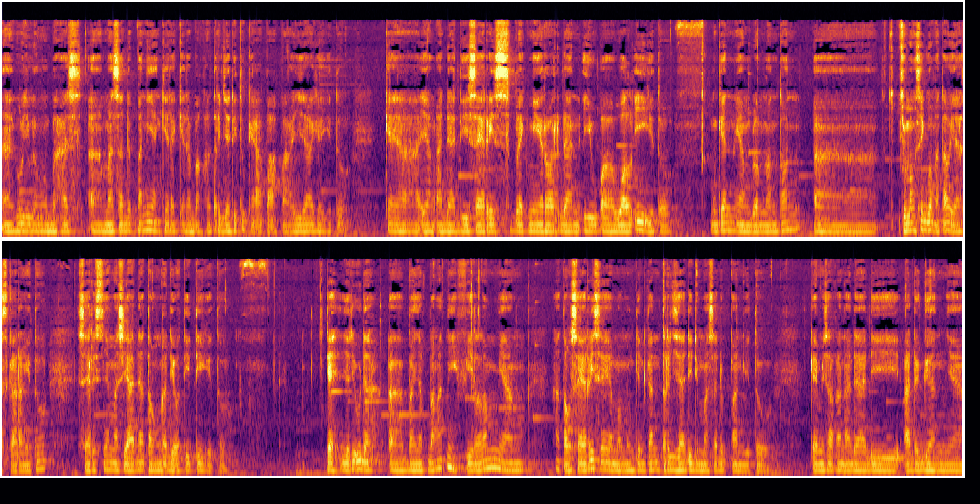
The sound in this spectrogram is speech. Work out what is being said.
Nah gue juga mau bahas uh, masa depan nih yang kira-kira bakal terjadi tuh kayak apa-apa aja kayak gitu. Kayak yang ada di series Black Mirror dan uh, Wall-E gitu. Mungkin yang belum nonton uh, cuma sih gue nggak tahu ya sekarang itu seriesnya masih ada atau enggak di OTT gitu Oke, jadi udah uh, banyak banget nih film yang atau series ya yang memungkinkan terjadi di masa depan gitu. Kayak misalkan ada di adegannya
